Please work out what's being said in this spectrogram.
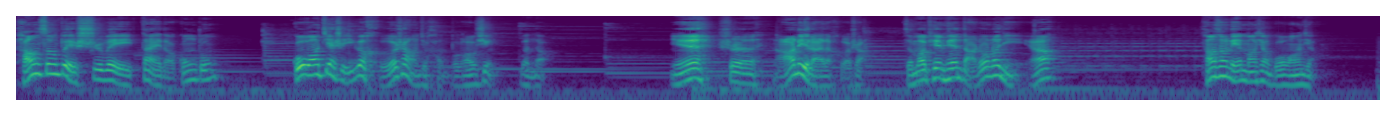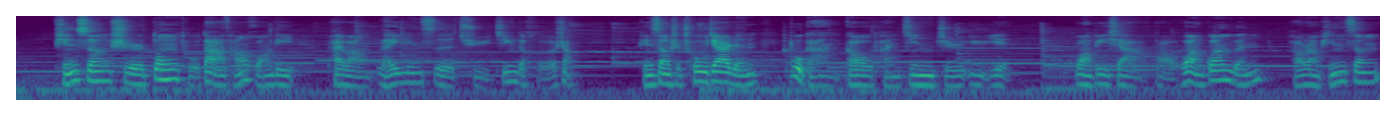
唐僧被侍卫带到宫中，国王见是一个和尚，就很不高兴，问道：“您是哪里来的和尚？怎么偏偏打中了你呀？”唐僧连忙向国王讲：“贫僧是东土大唐皇帝派往雷音寺取经的和尚，贫僧是出家人，不敢高攀金枝玉叶，望陛下保换官文，好让贫僧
